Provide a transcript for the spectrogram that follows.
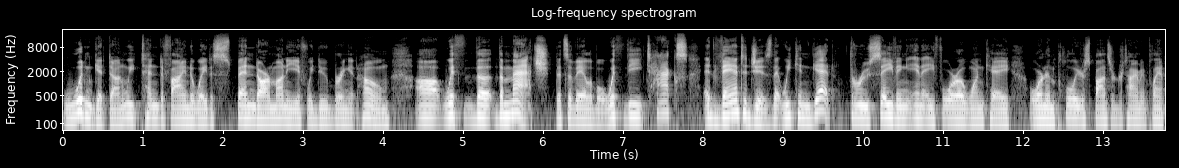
wouldn't get done. We tend to find a way to spend our money if we do bring it home. Uh, with the, the match that's available, with the tax advantages that we can get through saving in a 401k or an employer sponsored retirement plan,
